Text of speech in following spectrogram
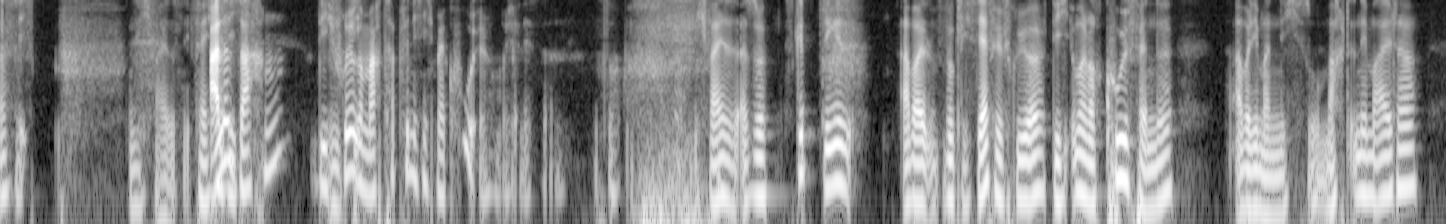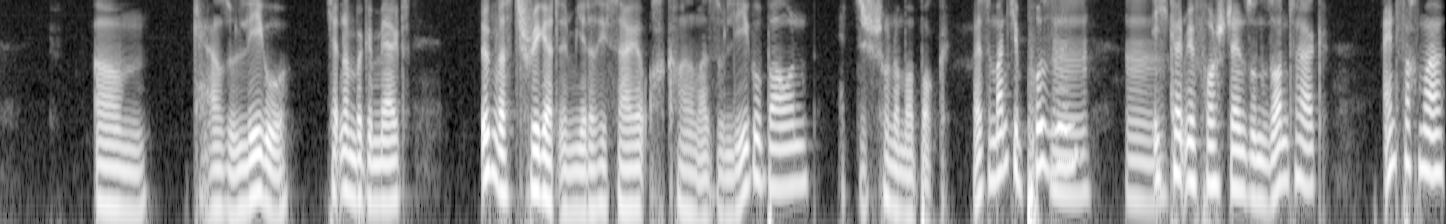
Das ist. Ich weiß es nicht. Vielleicht Alle ich, Sachen, die ich die- früher gemacht habe, finde ich nicht mehr cool, muss ich ehrlich sein. So. Ich weiß es. Also, es gibt Dinge, aber wirklich sehr viel früher, die ich immer noch cool fände, aber die man nicht so macht in dem Alter. Ähm, keine Ahnung, so Lego. Ich habe nochmal gemerkt, irgendwas triggert in mir, dass ich sage, ach, kann man mal so Lego bauen? Hättest du schon nochmal Bock. Weißt du, manche Puzzle, Mm, mm. Ich könnte mir vorstellen, so einen Sonntag einfach mal,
